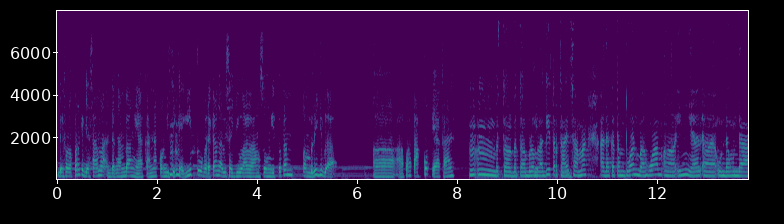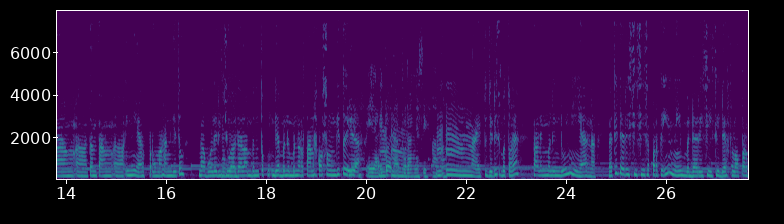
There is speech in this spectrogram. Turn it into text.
developer kerjasama dengan bank ya karena kondisi kayak gitu mereka nggak bisa jual langsung gitu kan pembeli juga uh, apa takut ya kan Mm-mm, betul betul. Belum gitu. lagi terkait sama ada ketentuan bahwa uh, ini ya uh, undang-undang uh, tentang uh, ini ya perumahan gitu nggak boleh dijual mm-hmm. dalam bentuk dia benar-benar tanah kosong gitu ya? Iya, iya itu ada aturannya sih. Mm-mm, nah itu jadi sebetulnya saling melindungi ya. Nah berarti dari sisi seperti ini dari sisi developer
